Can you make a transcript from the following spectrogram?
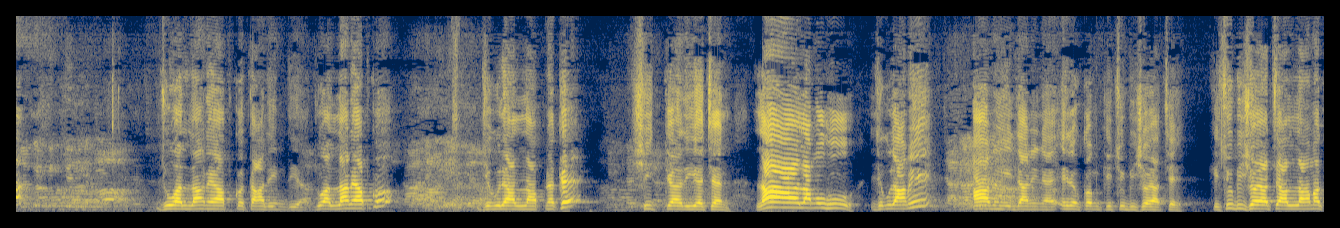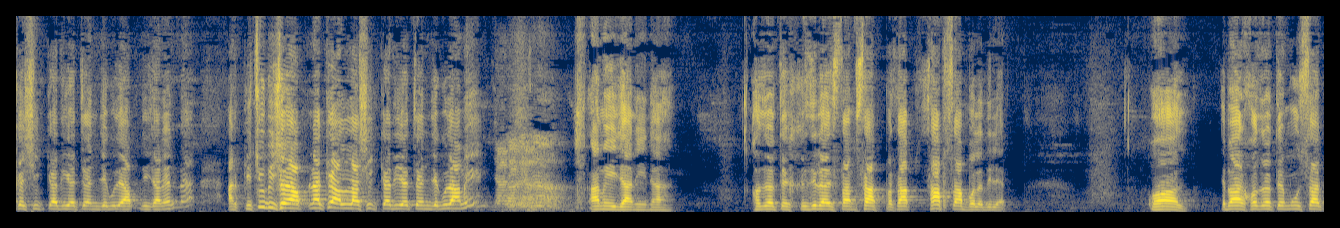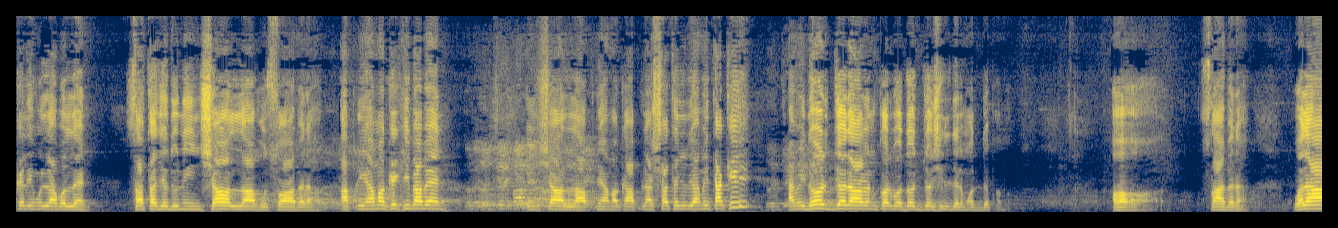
जो अल्लाह ने आपको तालीम दिया जो अल्लाह ने आपको যেগুলো আল্লাহ আপনাকে শিক্ষা দিয়েছেন লা আলামুহু যেগুলো আমি আমি জানি না এরকম কিছু বিষয় আছে কিছু বিষয় আছে আল্লাহ আমাকে শিক্ষা দিয়েছেন যেগুলো আপনি জানেন না আর কিছু বিষয় আপনাকে আল্লাহ শিক্ষা দিয়েছেন যেগুলো আমি আমি জানি না হজরত খিজির ইসলাম সাফ সাফ সাফ সাফ বলে দিলেন কল এবার হজরতে মুসা কলিমুল্লাহ বললেন সাতাজেদুনি ইনশাআল্লাহ সাহাবেরা আপনি আমাকে কি পাবেন ইনশাআল্লাহ আপনি আমাকে আপনার সাথে যদি আমি থাকি, আমি ধৈর্য ধারণ করব, ধৈর্যশীলদের মধ্যে পাবো। ও, সাহাবেরা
